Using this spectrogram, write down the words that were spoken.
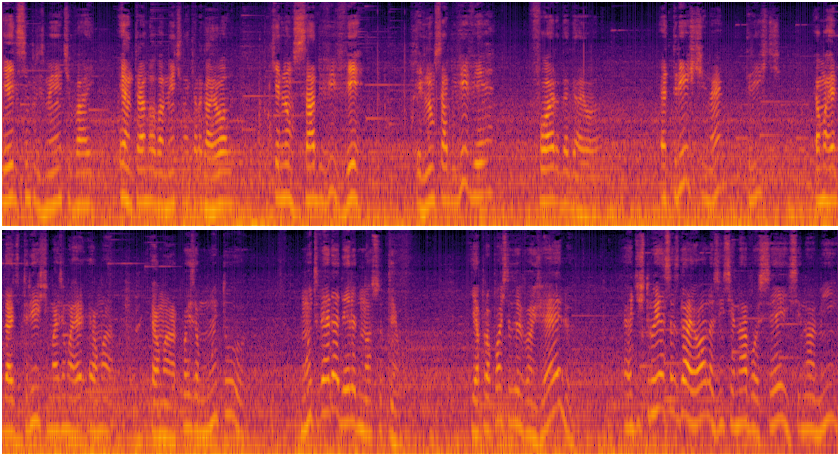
ele simplesmente vai entrar novamente naquela gaiola, ele não sabe viver, ele não sabe viver fora da gaiola. É triste, né? Triste é uma realidade triste, mas é uma, é uma, é uma coisa muito, muito verdadeira do nosso tempo. E a proposta do Evangelho é destruir essas gaiolas, ensinar você, ensinar a mim,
